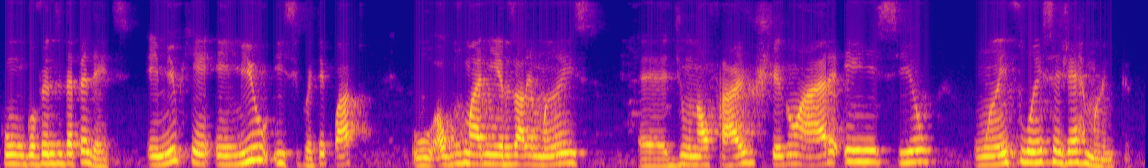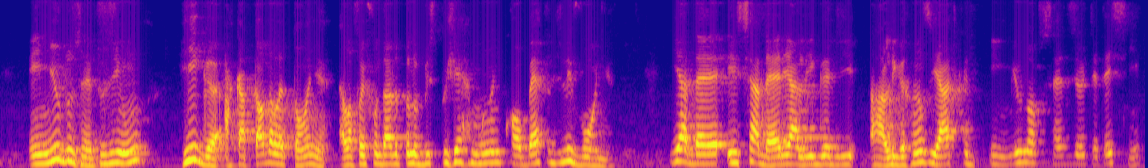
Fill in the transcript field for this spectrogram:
com governos independentes. Em, 1500 em 1054, o- alguns marinheiros alemães eh, de um naufrágio chegam à área e iniciam uma influência germânica. Em 1201, Riga, a capital da Letônia, ela foi fundada pelo bispo germânico Alberto de Livônia e, ade- e se adere à Liga, de, à Liga Hanseática em 1985,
